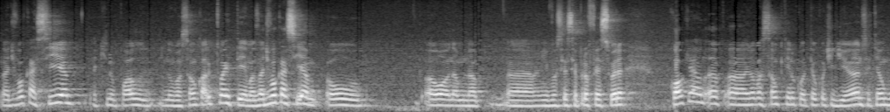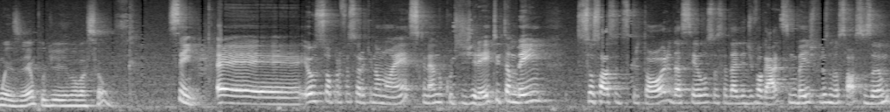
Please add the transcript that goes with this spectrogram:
na advocacia, aqui no polo de inovação, claro que tu vai ter, mas na advocacia ou ou na, na, na, em você ser professora, qual que é a, a, inovação que tem no teu cotidiano? Você tem algum exemplo de inovação? Sim, é, eu sou professora aqui na UNOESC, né, no curso de Direito, e também sou sócia do escritório da Selo Sociedade de Advogados. Um beijo para os meus sócios, amo.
